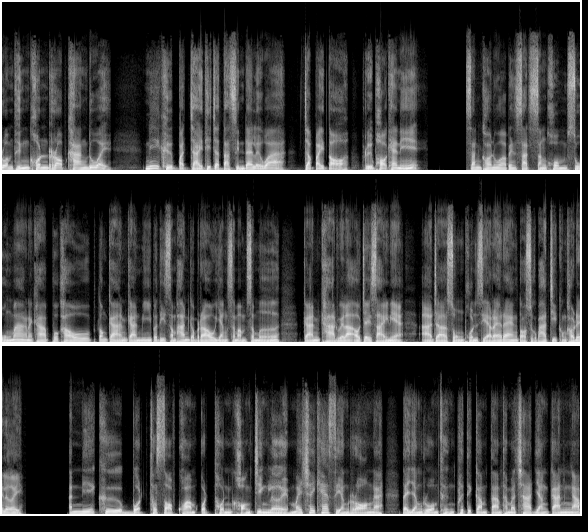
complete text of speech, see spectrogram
รวมถึงคนรอบข้างด้วย นี่คือปัจจัยที่จะตัดสินได้เลยว่า จะไปต่อหรือพอแค่นี้ซันคอนัวเป็นสัตว์สังคมสูงมากนะครับ พวกเขาต้องการการมีปฏิสัมพันธ์กับเราอย่างสม่ำเสมอ การขาดเวลาเอาใจใส่เนี่ยอาจจะส่งผลเสียร้ายแรงต่อสุขภาพจิตของเขาได้เลย อันนี้คือบททดสอบความอดทนของจริงเลย ไม่ใช่แค่เสียงร้องนะ แต่ยังรวมถึงพฤติกรรมตามธรรมชาติอย่างการงับ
